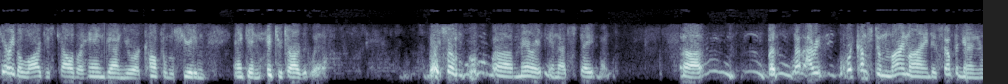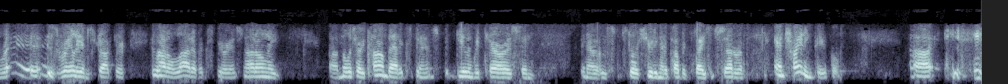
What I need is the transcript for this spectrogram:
carry the largest caliber handgun you are comfortable shooting and can hit your target with. There's some uh, merit in that statement. Uh, but what, I, what comes to my mind is something an Israeli instructor who had a lot of experience, not only uh, military combat experience, but dealing with terrorists and, you know, who start shooting at a public place, etc., and training people. Uh, he, he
